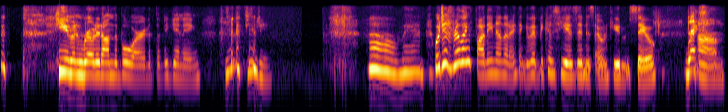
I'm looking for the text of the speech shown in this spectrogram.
he even wrote it on the board at the beginning. You're feuding. Oh man, which is really funny now that I think of it because he is in his own feud with Sue. Right. Um,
